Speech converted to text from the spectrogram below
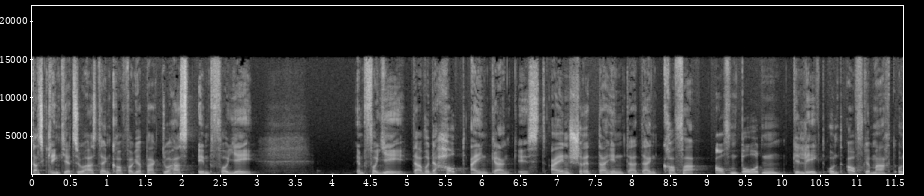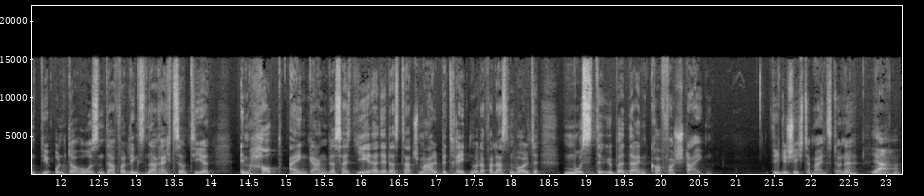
das klingt jetzt, du hast deinen Koffer gepackt. Du hast im Foyer, im Foyer, da wo der Haupteingang ist, einen Schritt dahinter, deinen Koffer auf den Boden gelegt und aufgemacht und die Unterhosen da von links nach rechts sortiert. Im Haupteingang, das heißt, jeder, der das Taj Mahal betreten oder verlassen wollte, musste über deinen Koffer steigen. Die Geschichte meinst du, ne? Ja,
